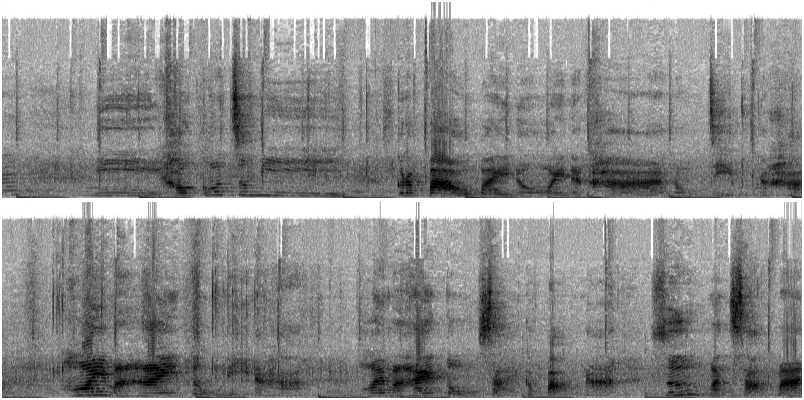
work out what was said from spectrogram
ๆนี่เขาก็จะมีกระเป๋าใบน้อยนะคะ น้องจิ๋วนะคะ ห้อยมาให้ตรงนี้นะคะ ห้อยมาให้ตรงสายกระเป๋านะ ซึ่งมันสามารถ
